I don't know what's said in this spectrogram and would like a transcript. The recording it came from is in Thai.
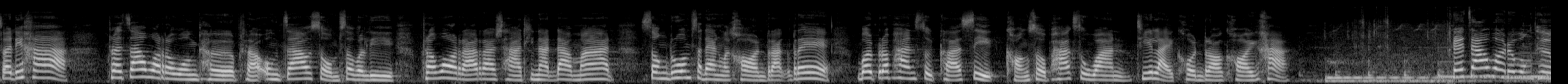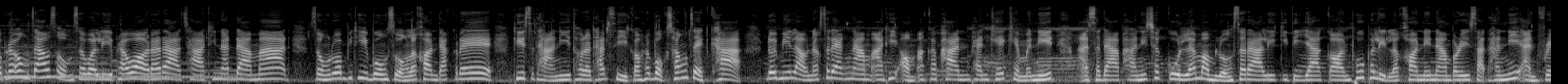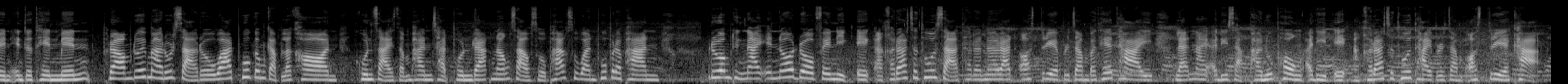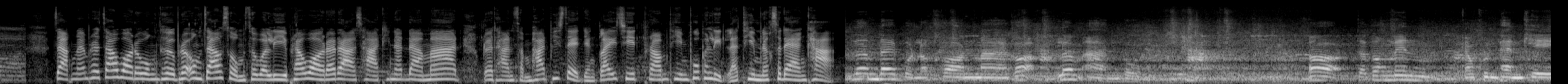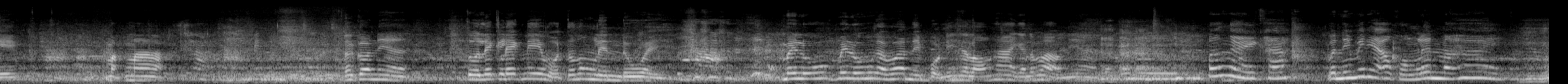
สวัสดีค่ะ พระเจ้าวรวงเธอ พระองค์เจ้าสมสวลี พระวรราชาธินัดดามาศทรงร่วมแสดงละครรักเร่ บทประพันธ์สุดคลาสสิกของโสภาคสุวรรณที่หลายคนรอคอยค่ะ พระเจ้าวรวงเธอพระองค์เจ้าสมสวลีพระวรราชาธินัดดามาศทรงร่วมพิธีบวงสรวงละครดักเร่ ที่สถานีโทรทัศน์สีกองทบกช่อง 7 ค่ะ โดยมีเหล่านักแสดงนำอาทิอ๋อมอัคพันธ์แพนเค้กเขมนิดอัสดาพานิชกุล และหม่อมหลวงสราลีกิติยากร ผู้ผลิตละครในนามบริษัท Honey and Friend Entertainment พร้อมด้วยมารุษสาโรวาทผู้กำกับละคร คุณสายสัมพันธ์ฉัดพลรักน้องสาวโสภาคสุวรรณผู้ประพันธ์ รวมถึงนายเอนโนโดเฟนิก เอกอัครราชทูตสาธารณรัฐออสเตรียประจำประเทศไทย และนายอดิศักดิ์พานุพงศ์อดีตเอกอัครราชทูตไทยประจำออสเตรียค่ะจากนั้นพระเจ้าวรวงศ์เธอพระองค์เจ้าสมสวลี พระวรราชาธินัดดามาศประธานสัมภาษณ์พิเศษอย่างใกล้ชิดพร้อมทีมผู้ผลิตและทีมนักแสดงค่ะ เริ่มได้บทละครมาก็เริ่มอ่านบทก็จะต้องเล่นกับคุณแพนเค้กมาก ๆ แล้วก็เนี่ย ตัวเล็กๆนี่บทต้องต้องเล่นด้วย ไม่รู้ไม่รู้เหมือนกันว่าในบทนี้จะร้องไห้กันหรือเปล่าเนี่ยว่าไงคะ วันนี้ไม่ได้เอาของเล่นมาให้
